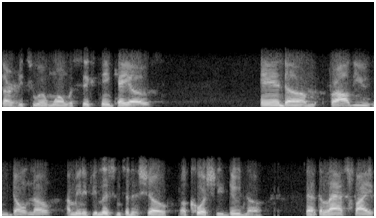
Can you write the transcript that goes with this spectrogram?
32 and one with 16 KOs. And um, for all of you who don't know, I mean, if you listen to the show, of course you do know that the last fight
